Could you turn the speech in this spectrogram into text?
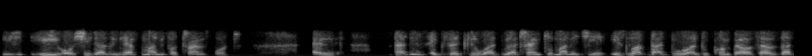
he or she doesn't have money for transport. And that is exactly what we are trying to manage here. It's not that we want to compare ourselves that,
